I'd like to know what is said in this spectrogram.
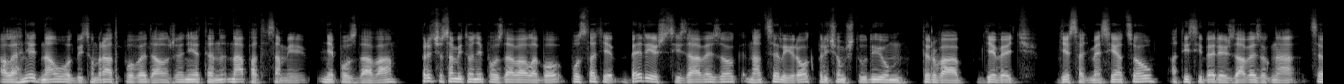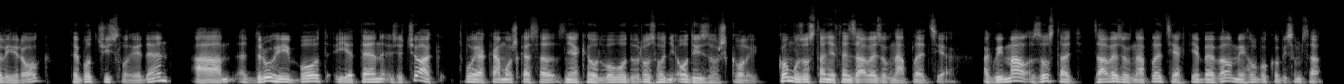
ale hneď na úvod by som rád povedal, že nie, ten nápad sa mi nepozdáva. Prečo sa mi to nepozdáva? Lebo v podstate berieš si záväzok na celý rok, pričom štúdium trvá 9-10 mesiacov a ty si berieš záväzok na celý rok. To je bod číslo 1. A druhý bod je ten, že čo ak tvoja kamoška sa z nejakého dôvodu rozhodne odísť zo školy? Komu zostane ten záväzok na pleciach? Ak by mal zostať záväzok na pleciach tebe, veľmi hlboko by som sa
